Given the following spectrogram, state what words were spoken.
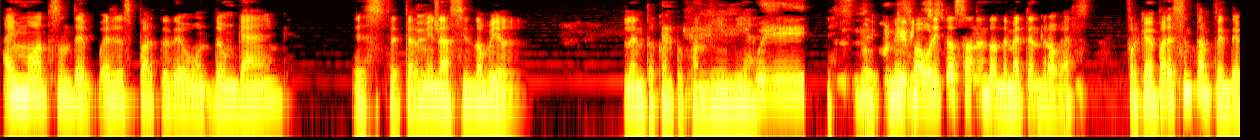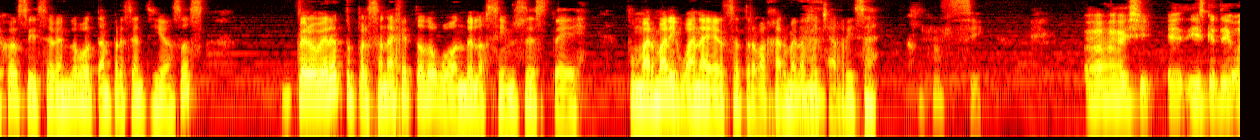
hay mods donde eres parte de un, de un gang. Este, terminas siendo violento con tu familia. Güey, Este, mis vi- favoritos son en donde meten drogas. Porque me parecen tan pendejos y se ven luego tan presenciosos. Pero ver a tu personaje todo huevón de los Sims, este, fumar marihuana e irse a trabajar me da mucha risa. Sí. Ay, sí. Eh, Y es que te digo,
